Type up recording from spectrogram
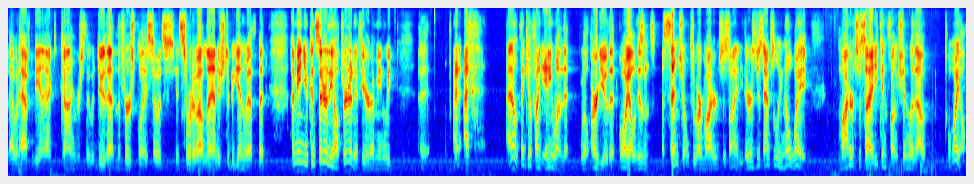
That would have to be an act of Congress that would do that in the first place. So it's it's sort of outlandish to begin with. But I mean, you consider the alternative here. I mean, we. Uh, I, I I don't think you'll find anyone that will argue that oil isn't essential to our modern society. There is just absolutely no way modern society can function without oil.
